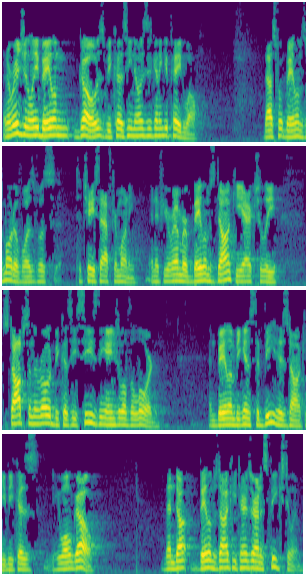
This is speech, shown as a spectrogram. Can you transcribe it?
And originally, Balaam goes because he knows he's going to get paid well. That's what Balaam's motive was, was to chase after money. And if you remember, Balaam's donkey actually stops in the road because he sees the angel of the Lord. And Balaam begins to beat his donkey because he won't go. Then Balaam's donkey turns around and speaks to him.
